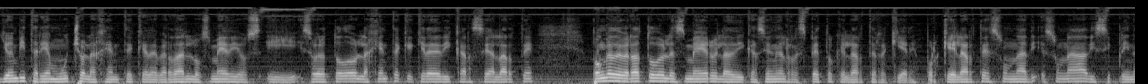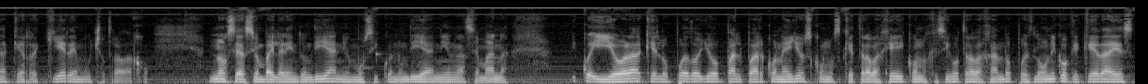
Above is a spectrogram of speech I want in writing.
yo invitaría mucho a la gente que de verdad los medios y sobre todo la gente que quiere dedicarse al arte, ponga de verdad todo el esmero y la dedicación y el respeto que el arte requiere, porque el arte es una, es una disciplina que requiere mucho trabajo. No se hace un bailarín de un día, ni un músico en un día, ni una semana y ahora que lo puedo yo palpar con ellos, con los que trabajé y con los que sigo trabajando, pues lo único que queda es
